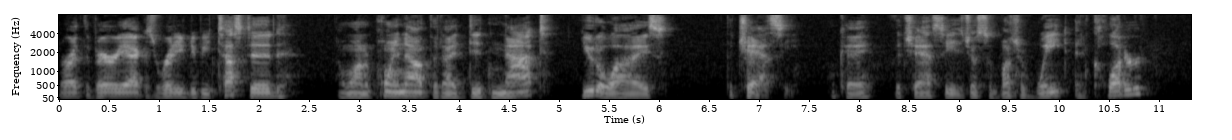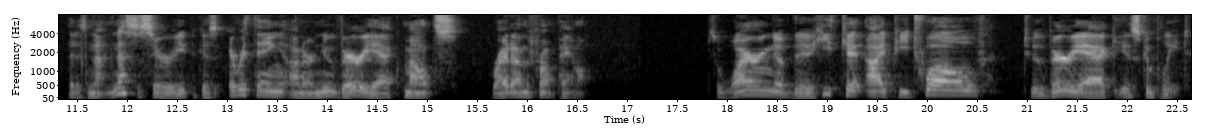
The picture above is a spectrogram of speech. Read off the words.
Alright, the Variac is ready to be tested. I want to point out that I did not utilize the chassis. Okay, the chassis is just a bunch of weight and clutter that is not necessary because everything on our new Variac mounts right on the front panel. So wiring of the Heathkit IP12 to the Variac is complete.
